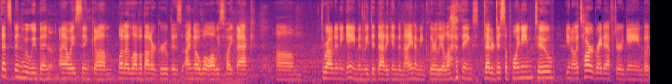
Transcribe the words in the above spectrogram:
That's been who we've been. Yeah. I always think um, what I love about our group is I know we'll always fight back. Um, throughout any game, and we did that again tonight. I mean, clearly a lot of things that are disappointing too. You know, it's hard right after a game, but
